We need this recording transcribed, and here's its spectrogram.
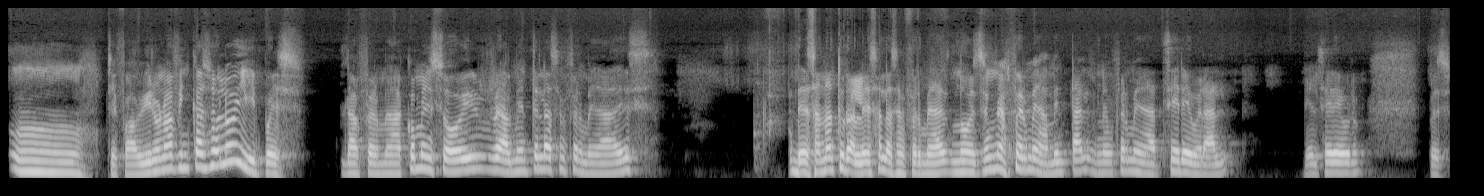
Mm, se fue a vivir a una finca solo y pues la enfermedad comenzó y realmente las enfermedades de esa naturaleza, las enfermedades, no es una enfermedad mental, es una enfermedad cerebral del cerebro, pues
